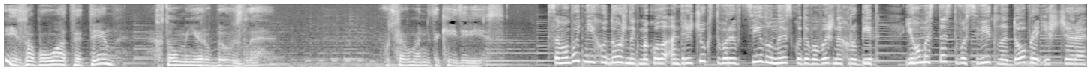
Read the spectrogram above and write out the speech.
і забувати тим, хто мені робив зле. Оце в мене такий девіз. Самобутній художник Микола Андрійчук створив цілу низку дивовижних робіт. Його мистецтво світле, добре і щире.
